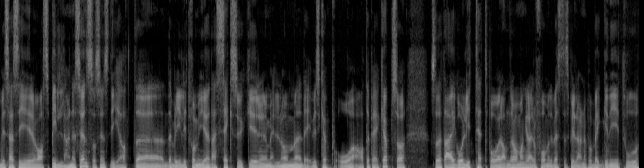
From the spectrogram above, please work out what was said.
Hvis jeg sier hva spillerne syns, så syns de at eh, det blir litt for mye. Det er seks uker mellom Davies Cup og ATP Cup, så, så dette går litt tett på hverandre. Om man greier å få med de beste spillerne på begge de to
